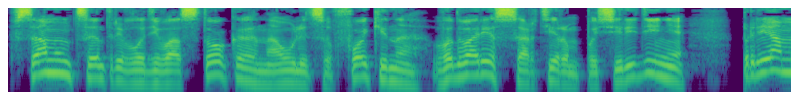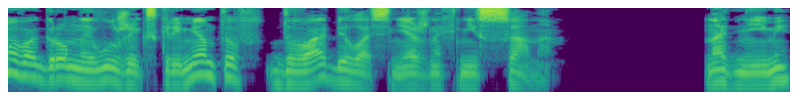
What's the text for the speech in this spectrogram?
В самом центре Владивостока, на улице Фокина, во дворе с сортиром посередине, прямо в огромной луже экскрементов, два белоснежных Ниссана. Над ними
